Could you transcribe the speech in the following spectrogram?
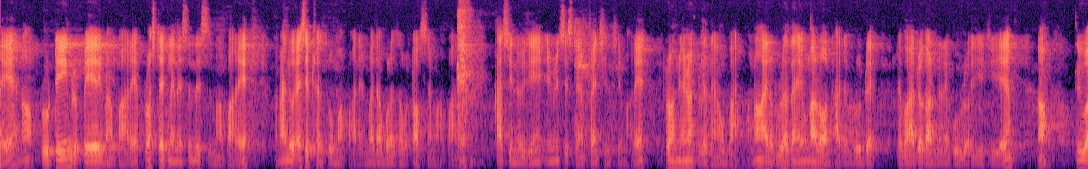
တယ်နော် protein repair တွေမှာပါတယ် prostaglandin synthesis မှာပါတယ် amino acid transport မှာပါတယ် metabolism of toxin မှာပါတယ် carcinogen immune system function တွေမှာလည်းတော်တော်များများဂလူတာတန်ယုံပါတယ်ပေါ့နော်အဲ့တော့ဂလူတာတန်ယုံကတော့ဒါကျွန်တော်တို့အတွက် liver အတွက်ကတော့နည်းနည်းပို့ပြီးတော့အရေးကြီးတယ်နော် သူက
